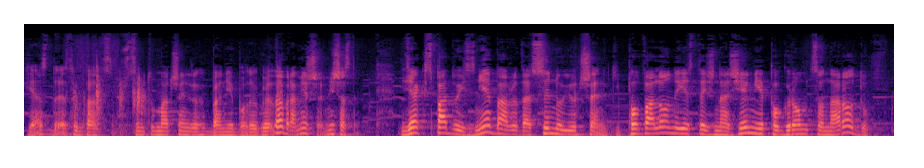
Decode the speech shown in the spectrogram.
Gwiazdo, ja chyba w tym tłumaczeniu to chyba nie było. tego. Dobra, miesza, miesza z tym. Jak spadłeś z nieba, roda synu Jutrzenki, powalony jesteś na ziemię, pogromco narodów.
